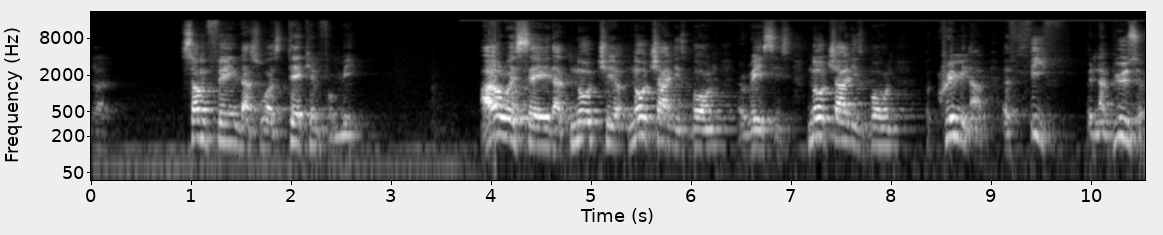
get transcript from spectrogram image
No. something that was taken from me. I always say that no, chi- no child is born a racist, no child is born a criminal, a thief, an abuser.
